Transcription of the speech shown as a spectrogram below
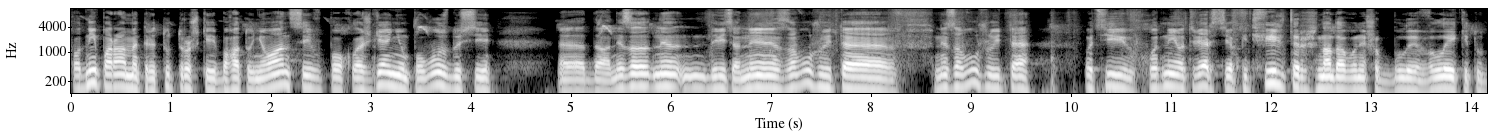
одні параметри, тут трошки багато нюансів по охлажденню, по воздусі. Е, да, не, за, не, дивіться, не завужуйте, не завужуйте оці входні отверстия під фільтр. Треба вони, щоб були великі, тут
